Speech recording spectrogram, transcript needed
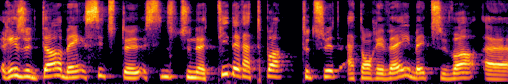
Résultat, ben, si tu ne t'hydrates pas tout de suite à ton réveil, ben, tu vas euh,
